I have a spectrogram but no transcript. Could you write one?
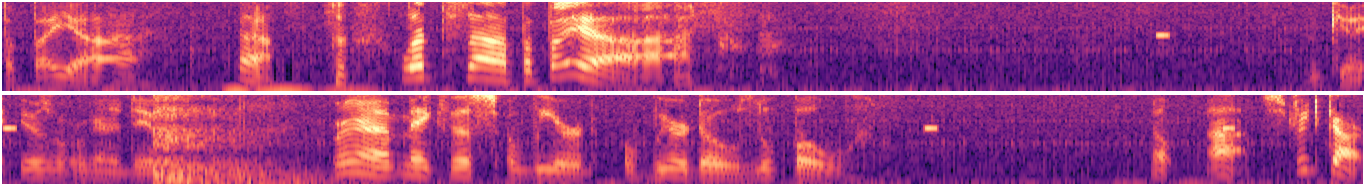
papaya. Yeah. Let's, uh, papaya. Okay, here's what we're gonna do. We're gonna make this a weird, a weirdo lupo. Oh, ah, streetcar.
